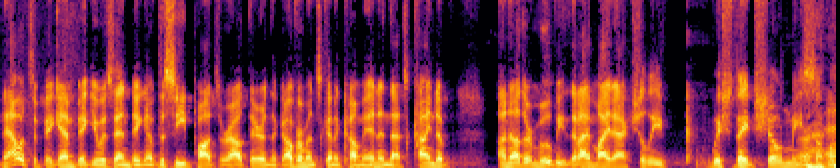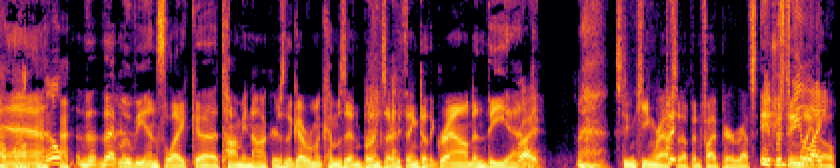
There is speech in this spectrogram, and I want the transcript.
Now it's a big ambiguous ending of the seed pods are out there and the government's going to come in, and that's kind of another movie that I might actually wish they'd shown me some of on film. Th- that movie ends like uh, Tommyknockers. The government comes in, burns everything to the ground, and the end. Right. Stephen King wraps it up in five paragraphs. It would be Interestingly, like though,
